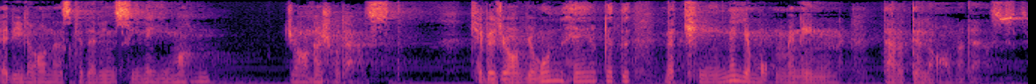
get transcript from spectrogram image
دلیل آن است که در این سینه ایمان جا نشده است که به جای اون حقد و کینه مؤمنین در دل آمده است.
